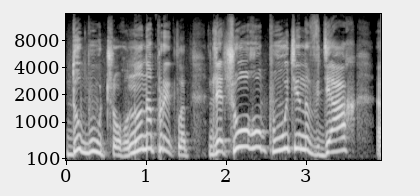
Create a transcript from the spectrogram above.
до будь-чого. Ну, наприклад, для чого Путін вдяг е,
